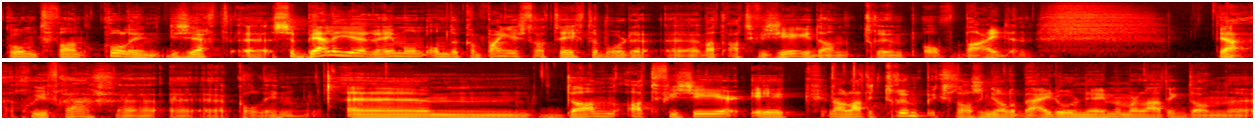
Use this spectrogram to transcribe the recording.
komt van Colin. Die zegt, uh, ze bellen je Raymond om de campagnestratege te worden. Uh, wat adviseer je dan, Trump of Biden? Ja, goede vraag, uh, Colin. Um, dan adviseer ik, nou laat ik Trump, ik zal ze niet allebei doornemen, maar laat ik dan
